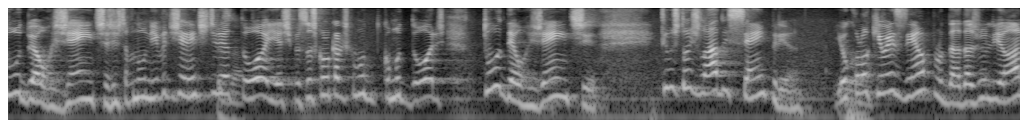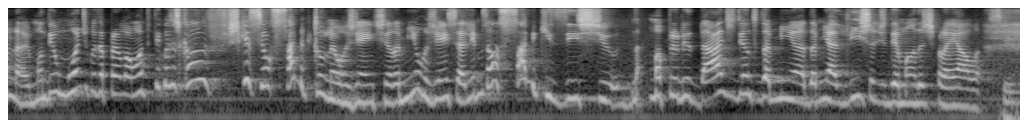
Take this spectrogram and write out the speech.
tudo é urgente. A gente estava num nível de gerente e diretor Exato. e as pessoas colocaram como, como dores. Tudo é urgente. Tem os dois lados sempre. E eu coloquei o exemplo da, da Juliana, eu mandei um monte de coisa para ela ontem, tem coisas que ela esqueceu, ela sabe que aquilo não é urgente, era minha urgência ali, mas ela sabe que existe uma prioridade dentro da minha, da minha lista de demandas para ela. Sim.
